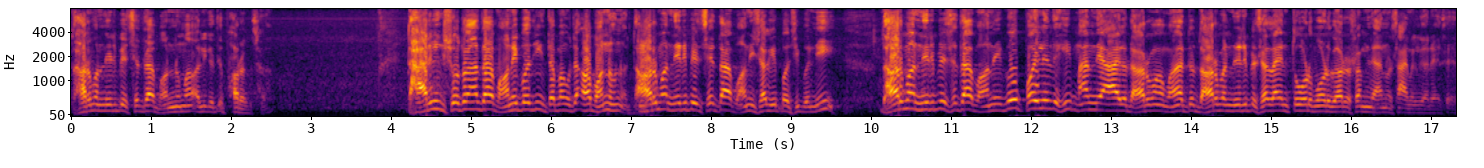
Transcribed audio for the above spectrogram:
धर्मनिरपेक्षता भन्नुमा अलिकति फरक छ। धार्मिक स्वतन्त्रता भनेपछि तपाईँको चाहिँ अब भन्नु न धर्मनिरपेक्षता भनिसकेपछि पनि धर्मनिरपेक्षता भनेको पहिलेदेखि मान्दै आएको धर्म भने त्यो धर्मनिरपेक्षतालाई तोडमोड गरेर संविधानमा सामेल गरेको छ।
